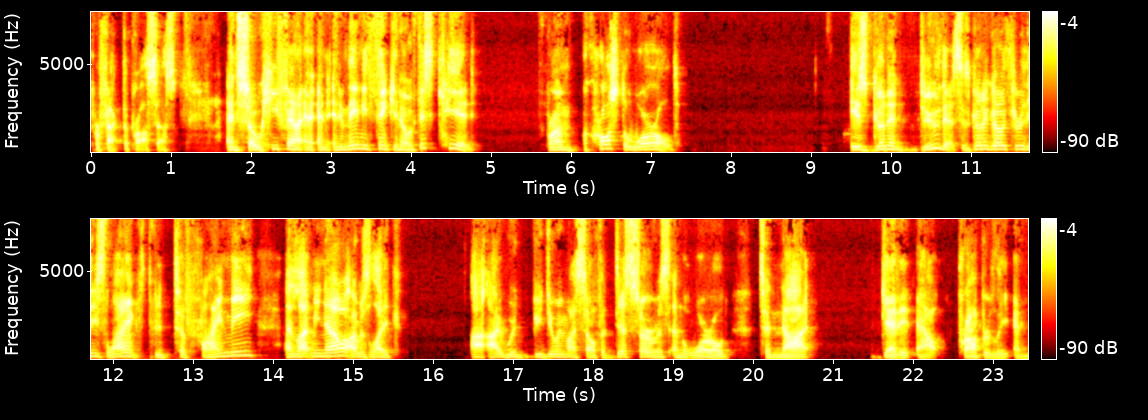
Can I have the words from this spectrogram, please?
perfect the process. And so he found, and, and, it made me think, you know, if this kid from across the world is going to do this, is going to go through these lengths to, to find me and let me know, I was like, I, I would be doing myself a disservice and the world to not get it out properly. And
